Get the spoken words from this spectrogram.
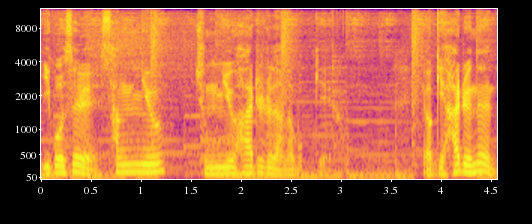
이곳을 상류, 중류, 하류로 나눠볼게요 여기 하류는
